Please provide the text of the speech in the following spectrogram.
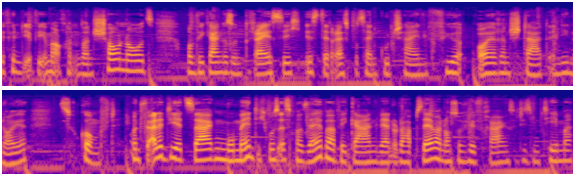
Webseite, findet ihr wie immer auch in unseren Show Notes. Und Vegan Gesund 30 ist der 30% Gutschein für euren Start in die neue Zukunft. Und für alle, die jetzt sagen, Moment, ich muss erstmal selber vegan werden oder habe selber noch so viele Fragen zu diesem Thema,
